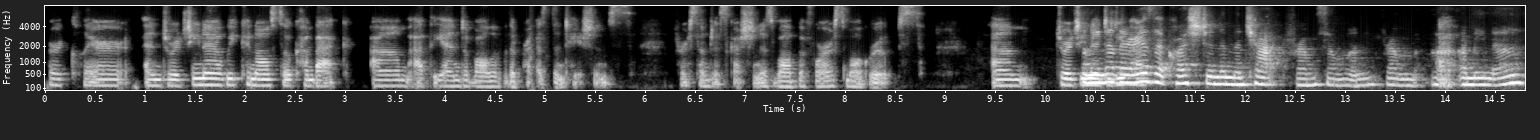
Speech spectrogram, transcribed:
for Claire and Georgina. We can also come back um, at the end of all of the presentations for some discussion as well before our small groups. Um, Georgina, Amina, did you there have- is a question in the chat from someone from uh, Ah. Amina,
